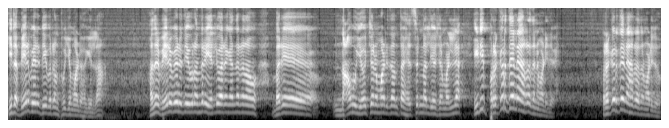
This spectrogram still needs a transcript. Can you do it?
ಇಲ್ಲ, ಬೇರೆ ಬೇರೆ ದೇವರನ್ನು ಪೂಜೆ ಮಾಡೋ ಹಾಗಿಲ್ಲ. ಅಂದರೆ ಬೇರೆ ಬೇರೆ ದೇವರು ಅಂದರೆ ಎಲ್ಲಿವರೆಗೆ ಅಂದರೆ ನಾವು ಬರೇ ನಾವು ಯೋಚನೆ ಮಾಡಿದಂಥ ಹೆಸರಿನಲ್ಲಿ ಯೋಚನೆ ಮಾಡಲಿಲ್ಲ. ಇಡೀ ಪ್ರಕೃತಿಯನ್ನೇ ಆರಾಧನೆ ಮಾಡಿದ್ದೇವೆ. ಪ್ರಕೃತಿಯನ್ನೇ ಆರಾಧನೆ ಮಾಡಿದೆವು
